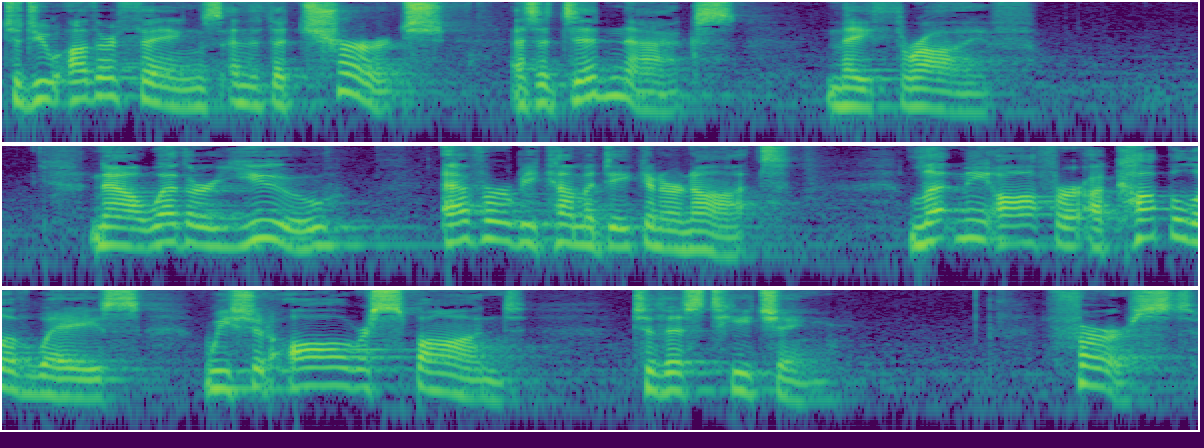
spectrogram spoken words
to do other things and that the church, as it did in Acts, may thrive. Now, whether you ever become a deacon or not, let me offer a couple of ways we should all respond to this teaching. First,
